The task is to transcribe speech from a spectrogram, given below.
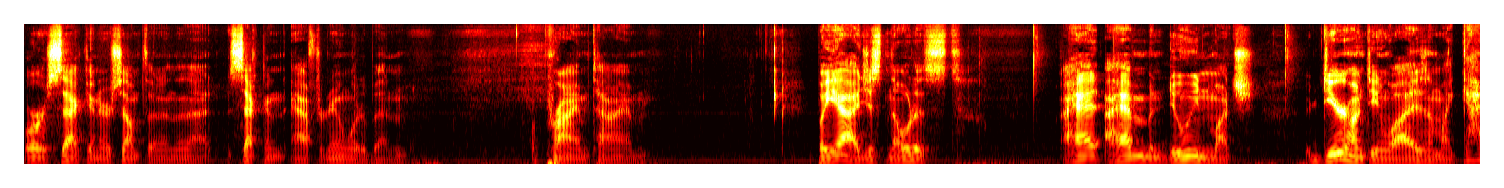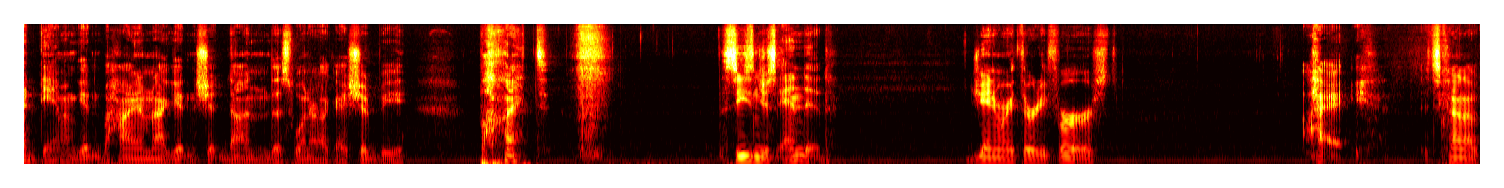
or second or something, and then that second afternoon would have been a prime time. But yeah, I just noticed I had I haven't been doing much deer hunting wise. I'm like, God damn, I'm getting behind. I'm not getting shit done this winter like I should be. But the season just ended, January 31st. I it's kind of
